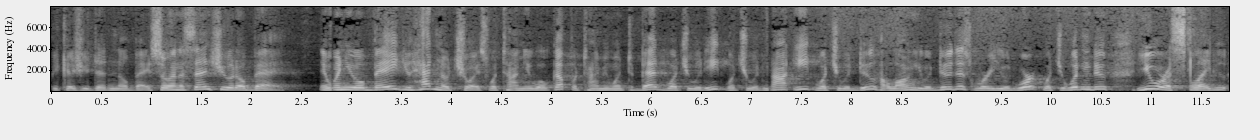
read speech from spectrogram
because you didn't obey. So, in a sense, you would obey. And when you obeyed, you had no choice what time you woke up, what time you went to bed, what you would eat, what you would not eat, what you would do, how long you would do this, where you would work, what you wouldn't do. You were a slave. You,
